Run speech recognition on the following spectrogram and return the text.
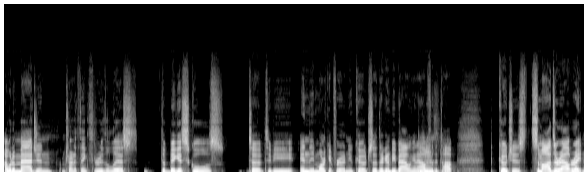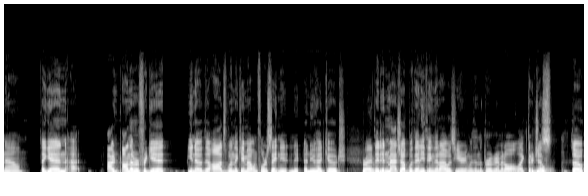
I would imagine I'm trying to think through the list the biggest schools to to be in the market for a new coach. So they're going to be battling it out Mhm. for the top coaches. Some odds are out right now. Again, I, I I'll never forget, you know, the odds when they came out when Florida State needed a new head coach. Right. They didn't match up with anything that I was hearing within the program at all. Like they're just so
